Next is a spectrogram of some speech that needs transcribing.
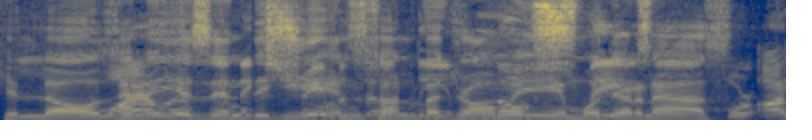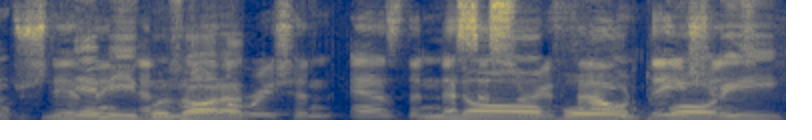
که لازمه زندگی انسان و جامعه مدرن است. نمی‌گذارد. نابردباری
